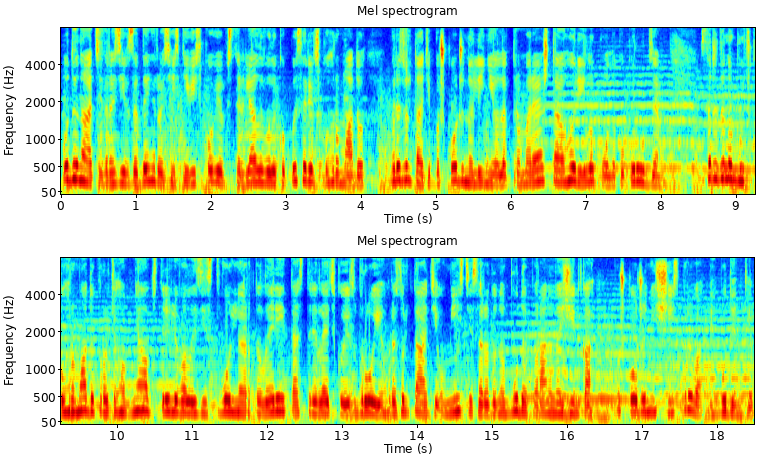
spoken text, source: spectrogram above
11 разів за день російські військові обстріляли Великописарівську громаду. В результаті пошкоджено лінію електромереж та горіло поле кукурудзи. Серединобудську громаду протягом дня обстрілювали зі ствольної артилерії та стрілецької зброї. В результаті у місті Серединобуда поранена жінка. Пошкоджені шість приватних будинків.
